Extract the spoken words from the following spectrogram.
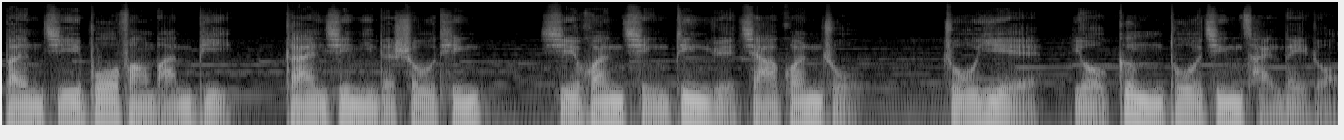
本集播放完毕，感谢您的收听，喜欢请订阅加关注，主页有更多精彩内容。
